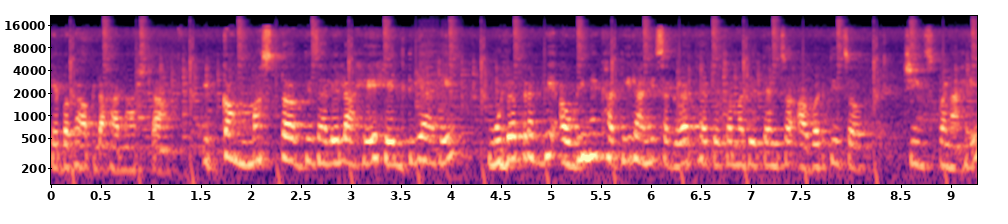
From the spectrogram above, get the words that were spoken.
हे बघा आपला हा नाश्ता. इतका मस्त अगदी झालेला आहे हेल्दी आहे. मुलं तर अगदी आवडीने खातील आणि सगळ्यात ह्या त्याच्यामध्ये त्यांचं आवडतीचं चीज पण आहे.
